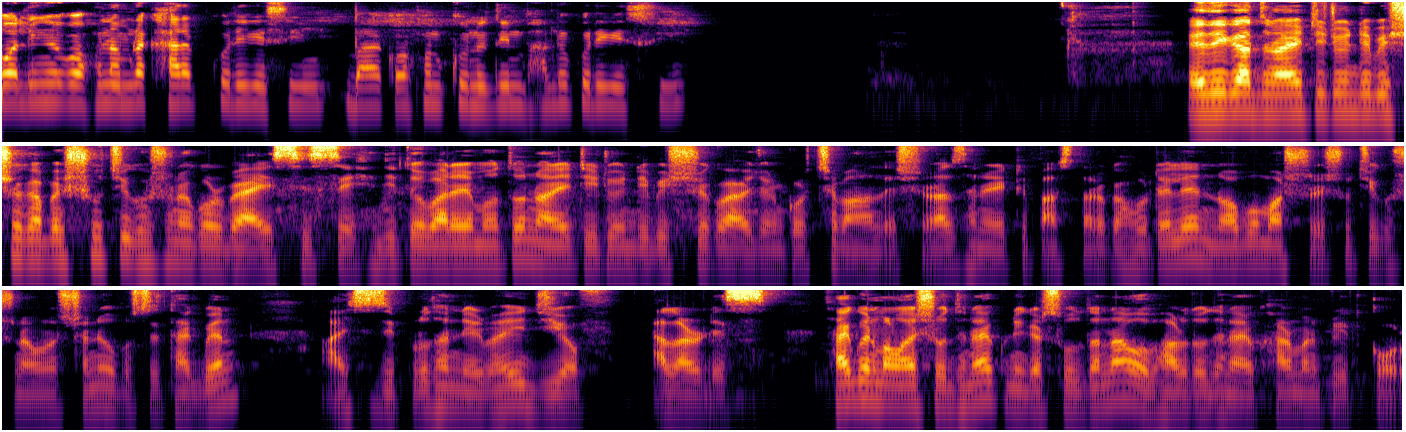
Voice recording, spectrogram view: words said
বলিংয়ে কখন আমরা খারাপ করে গেছি বা কখন কোনো দিন ভালো করে গেছি। এদিকে আজ নারী টি টোয়েন্টি বিশ্বকাপের সূচি ঘোষণা করবে আইসিসি দ্বিতীয়বারের মতো নারী টি টোয়েন্টি বিশ্বকাপ আয়োজন করছে বাংলাদেশ। রাজধানীর একটি পাঁচ তারকা হোটেলে নবম আসরের সূচি ঘোষণা অনুষ্ঠানে উপস্থিত থাকবেন আইসিসি প্রধান নির্বাহী জিওফ অ্যালার্ডিস থাকবেন বাংলাদেশ অধিনায়ক নিগার সুলতানা ও ভারত অধিনায়ক হারমানপ্রীত কৌর।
